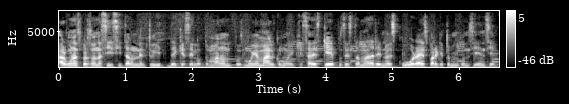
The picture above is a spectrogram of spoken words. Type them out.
algunas personas sí citaron el tweet de que se lo tomaron pues muy a mal, como de que, ¿sabes qué? Pues esta madre no es cura, es para que tomen conciencia.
